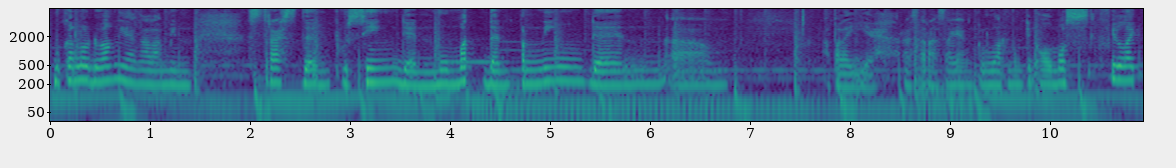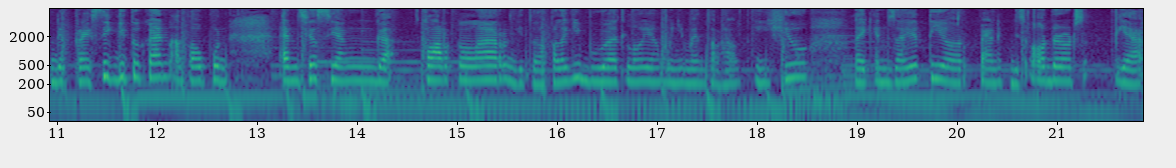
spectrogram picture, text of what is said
Bukan lo doang yang ngalamin stres dan pusing dan mumet dan pening dan um, apalagi ya rasa-rasa yang keluar mungkin almost feel like depresi gitu kan ataupun anxious yang nggak kelar-kelar gitu. Apalagi buat lo yang punya mental health issue like anxiety or panic disorders ya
